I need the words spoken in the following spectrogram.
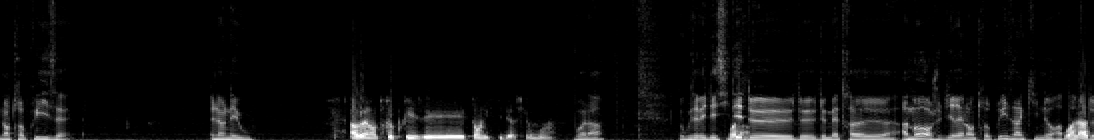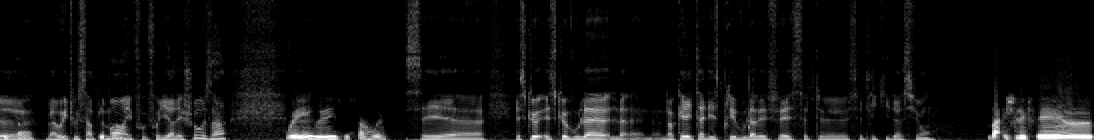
l'entreprise, elle en est où? Ah ben l'entreprise est en liquidation. Hein. Voilà. Donc vous avez décidé de, de, mettre euh, à mort, je dirais, l'entreprise hein, qui ne rapporte. Voilà, euh, bah oui, tout simplement. Il faut, faut dire les choses. Hein. Oui, oui, c'est ça. Oui. C'est. est-ce que, est-ce que vous, la, dans quel état d'esprit vous l'avez fait cette, cette liquidation? Bah, je l'ai fait, euh,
